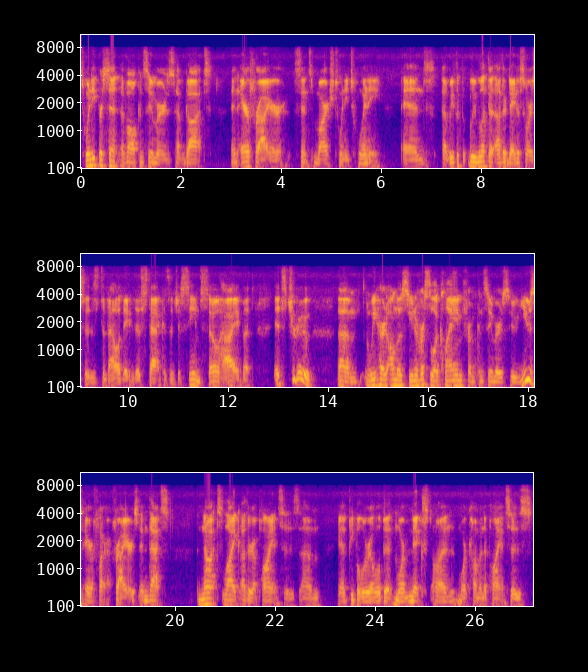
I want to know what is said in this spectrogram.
20% of all consumers have got an air fryer since March 2020. And uh, we've, looked, we've looked at other data sources to validate this stat because it just seems so high, but it's true. Um, we heard almost universal acclaim from consumers who use air fryers, and that's not like other appliances. Um, you know, people were a little bit more mixed on more common appliances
